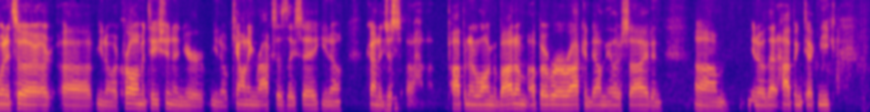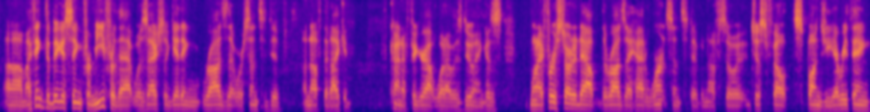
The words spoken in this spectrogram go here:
when it's a, a, you know a crawl imitation and you're you know counting rocks as they say you know kind of mm-hmm. just uh, popping it along the bottom up over a rock and down the other side and um, you know that hopping technique um, i think the biggest thing for me for that was actually getting rods that were sensitive enough that i could kind of figure out what i was doing because when i first started out the rods i had weren't sensitive enough so it just felt spongy everything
